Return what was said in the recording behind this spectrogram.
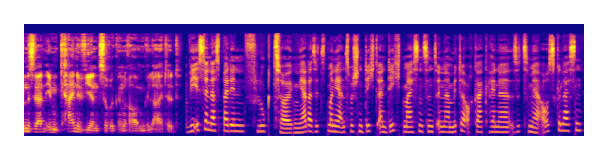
und es werden eben keine Viren zurück in den Raum geleitet. Wie ist denn das bei den Flugzeugen? Ja, da sitzt man ja inzwischen dicht an dicht. Meistens sind in der Mitte auch gar keine Sitze mehr ausgelassen.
